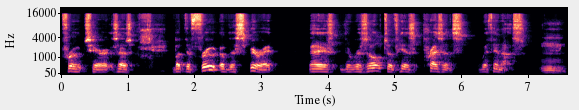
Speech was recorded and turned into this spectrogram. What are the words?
fruits here. It says, But the fruit of the Spirit, that is the result of his presence within us, Mm.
